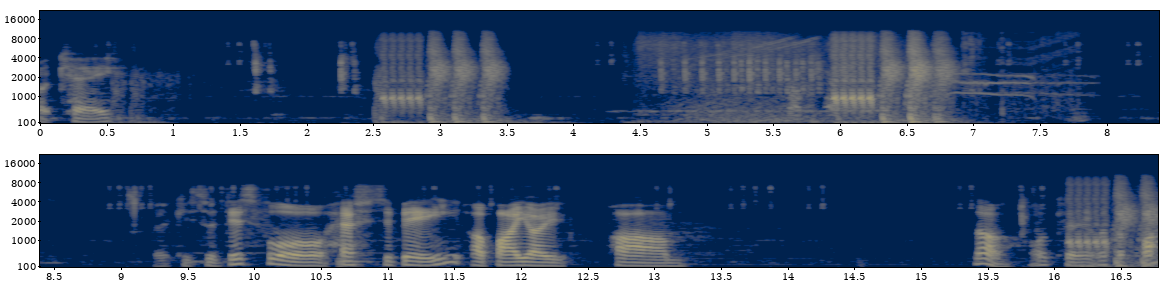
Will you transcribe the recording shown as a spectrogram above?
Okay. Okay, so this floor has to be a bio, um, no, okay, what the fuck?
